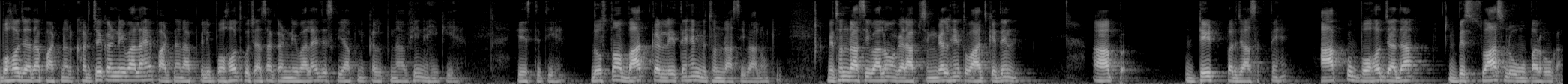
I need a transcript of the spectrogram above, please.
बहुत ज़्यादा पार्टनर खर्चे करने वाला है। पार्टनर आपके लिए बहुत कुछ ऐसा करने वाला है जिसकी आपने कल्पना भी नहीं की है। ये स्थिति है। दोस्तों, अब बात कर लेते हैं मिथुन राशि वालों की। मिथुन राशि वालों, अगर आप सिंगल हैं तो आज के दिन आप डेट पर जा सकते हैं। आपको बहुत ज़्यादा विश्वास लोगों पर होगा।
